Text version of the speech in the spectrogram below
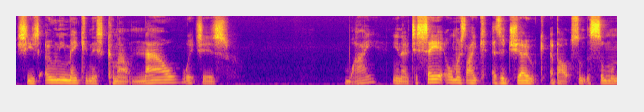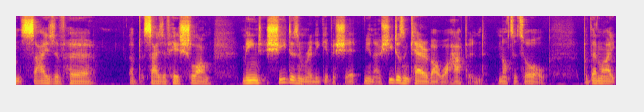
She's only making this come out now, which is why? You know, to say it almost like as a joke about some, someone's size of her, uh, size of his schlong, means she doesn't really give a shit. You know, she doesn't care about what happened, not at all. But then, like,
